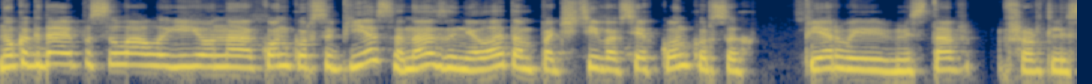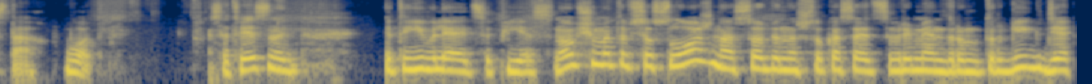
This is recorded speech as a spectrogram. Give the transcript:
Но когда я посылала ее на конкурсы пьес, она заняла там почти во всех конкурсах первые места в шорт-листах. Вот. Соответственно, это является пьесой. Ну, в общем, это все сложно, особенно что касается современной драматургии, где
